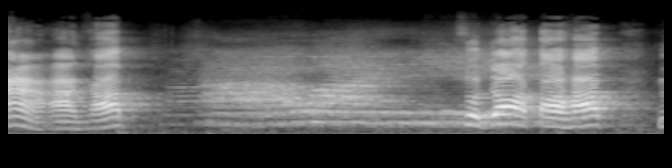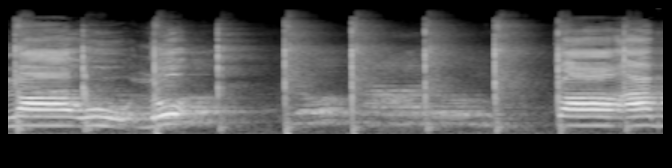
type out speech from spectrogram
อะอ่านครับ สุดยอดต่อครับลออุลุกออัม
